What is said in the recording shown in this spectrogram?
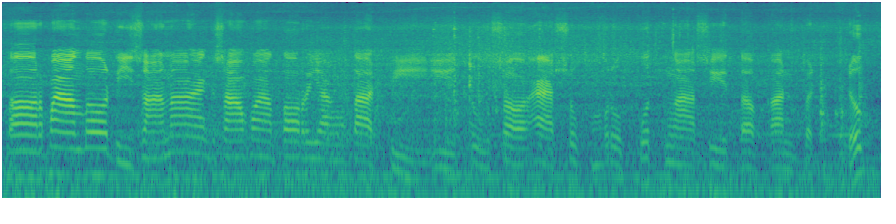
Terpantau di sana ekskavator yang tadi itu seesuk meruput ngasih tekan beduk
